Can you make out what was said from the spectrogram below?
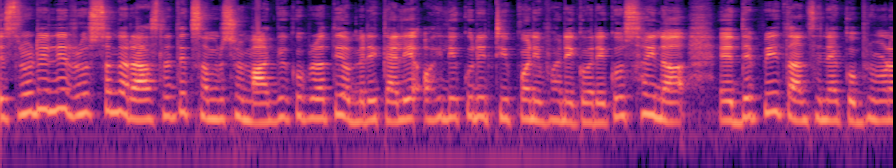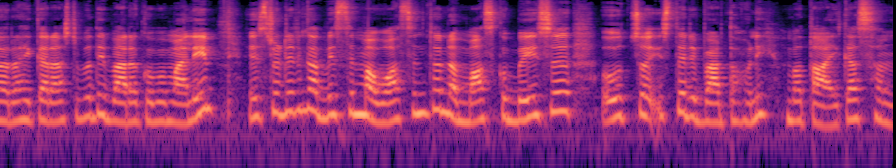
स्नोडेनले रुससँग राजनैतिक संरक्षण मागेको प्रति अमेरिकाले अहिले कुनै टिप्पणी भने गरेको छैन। यद्यपि तान्सेनियाको भ्रमण रहेका राष्ट्रपति बाराक ओबामाले स्नोडेनका विषयमा वासिङटन र मास्को बीच उच्च स्तरीय वार्ता हुने बताएका छन्।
